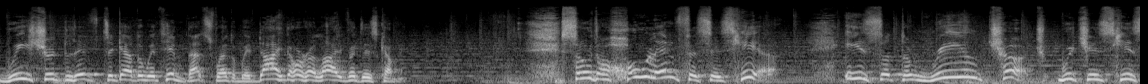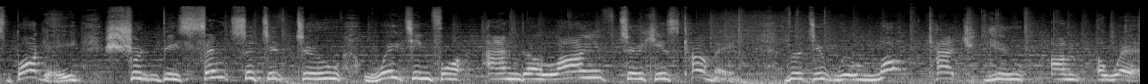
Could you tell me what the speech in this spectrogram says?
we should live together with him. That's whether we've died or alive at his coming. So the whole emphasis here is that the real church, which is his body, should be sensitive to, waiting for, and alive to his coming, that it will not catch you unaware.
